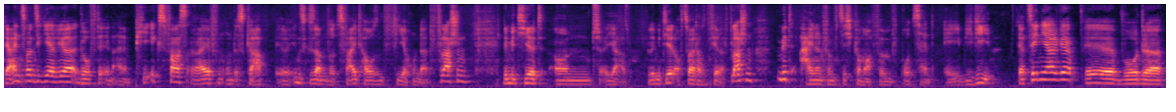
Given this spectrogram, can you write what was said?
Der 21-Jährige durfte in einem PX-Fass reifen und es gab äh, insgesamt nur 2400 Flaschen, limitiert und ja, also limitiert auf 2400 Flaschen mit 51,5% ABV. Der 10-Jährige äh, wurde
